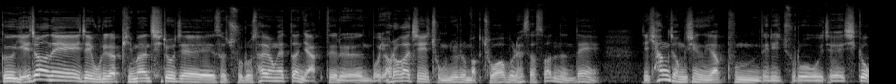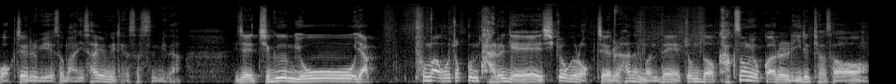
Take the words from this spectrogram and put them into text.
그 예전에 이제 우리가 비만 치료제에서 주로 사용했던 약들은 뭐 여러 가지 종류를 막 조합을 해서 썼는데 이제 향정신 의약품들이 주로 이제 식욕 억제를 위해서 많이 사용이 됐었습니다. 이제 지금 요 약품하고 조금 다르게 식욕을 억제를 하는 건데 좀 더 각성 효과를 일으켜서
